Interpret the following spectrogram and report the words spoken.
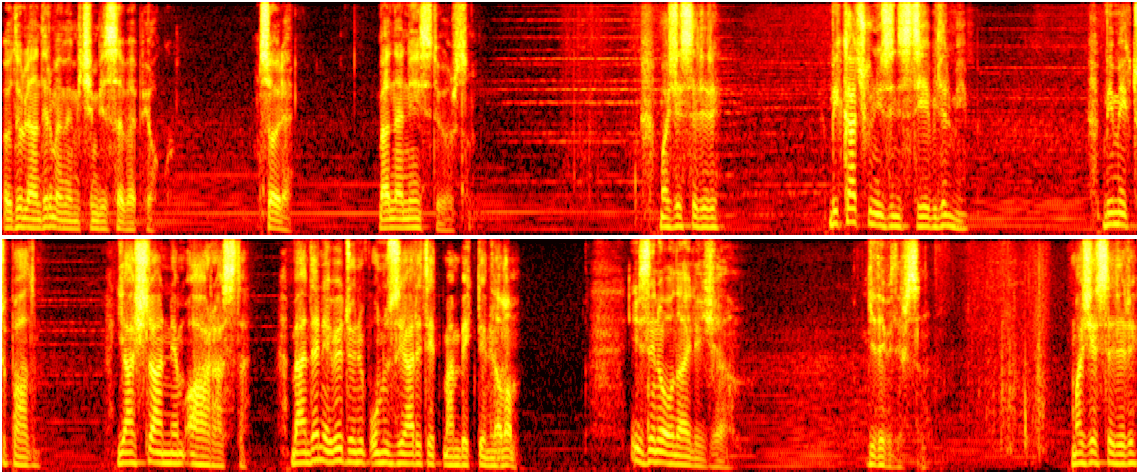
Ödüllendirmemem için bir sebep yok. Söyle. Benden ne istiyorsun? Majesteleri, birkaç gün izin isteyebilir miyim? Bir mektup aldım. Yaşlı annem ağır hasta. Benden eve dönüp onu ziyaret etmem bekleniyor. Tamam. İznini onaylayacağım. Gidebilirsin. Majesteleri,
